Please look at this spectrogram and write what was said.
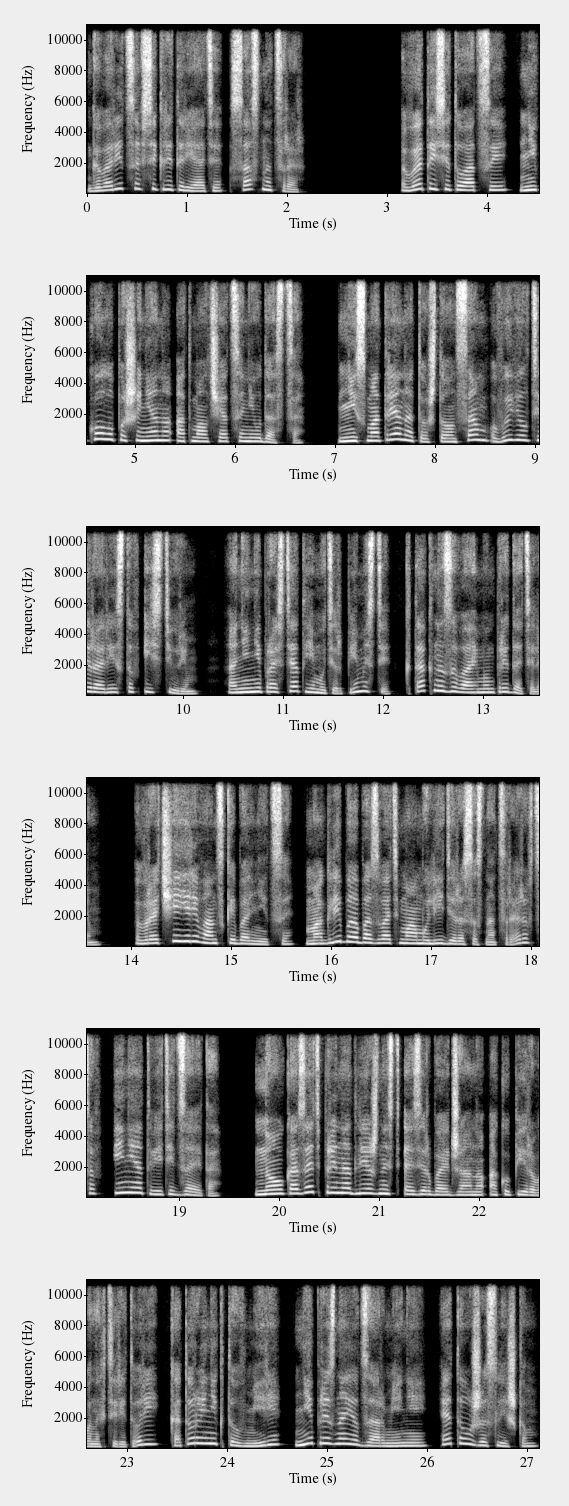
говорится в секретариате Сасна Црер. В этой ситуации Николу Пашиняну отмолчаться не удастся. Несмотря на то, что он сам вывел террористов из тюрем, они не простят ему терпимости к так называемым предателям. Врачи Ереванской больницы могли бы обозвать маму лидера соснацреровцев и не ответить за это. Но указать принадлежность Азербайджану оккупированных территорий, которые никто в мире не признает за Арменией, это уже слишком.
